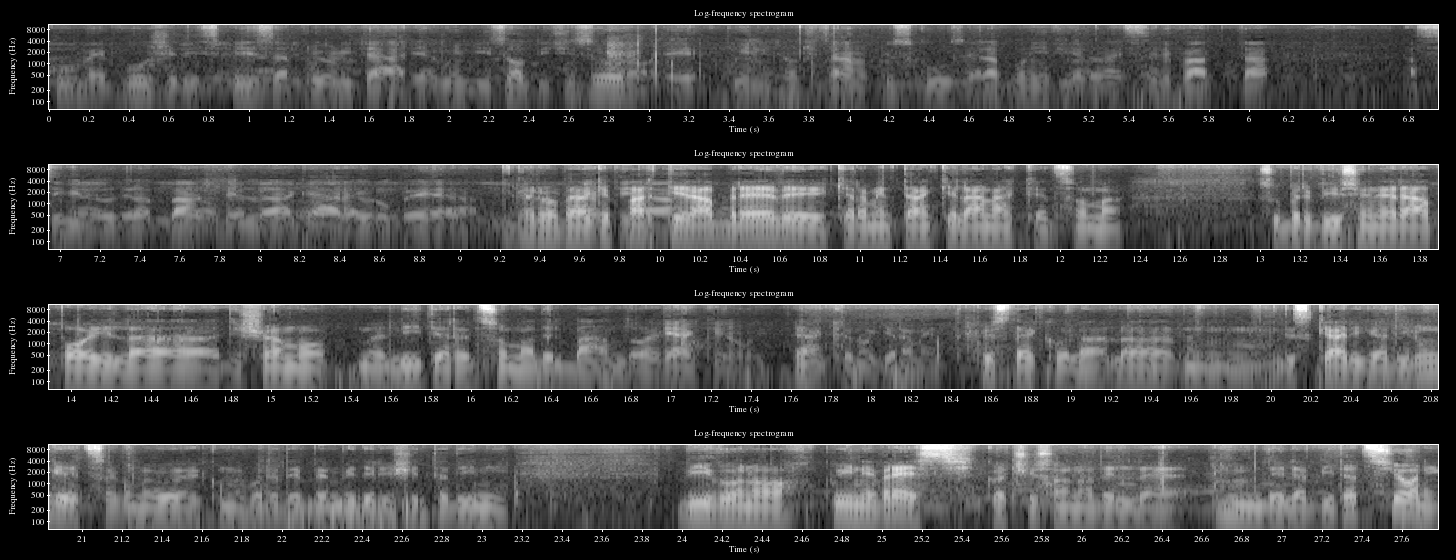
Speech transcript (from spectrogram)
come voce di spesa prioritaria, quindi i soldi ci sono e quindi non ci saranno più scuse, la bonifica dovrà essere fatta a seguito della, della gara europea. Europea che partirà a breve e chiaramente anche l'ANAC insomma supervisionerà poi l'iter diciamo, del bando. Ecco. E anche noi. E anche noi chiaramente. Questa è ecco, la, la mh, discarica di lunghezza, come, come, potete ben vedere i cittadini vivono qui nei pressi, qua ci sono delle, delle abitazioni,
